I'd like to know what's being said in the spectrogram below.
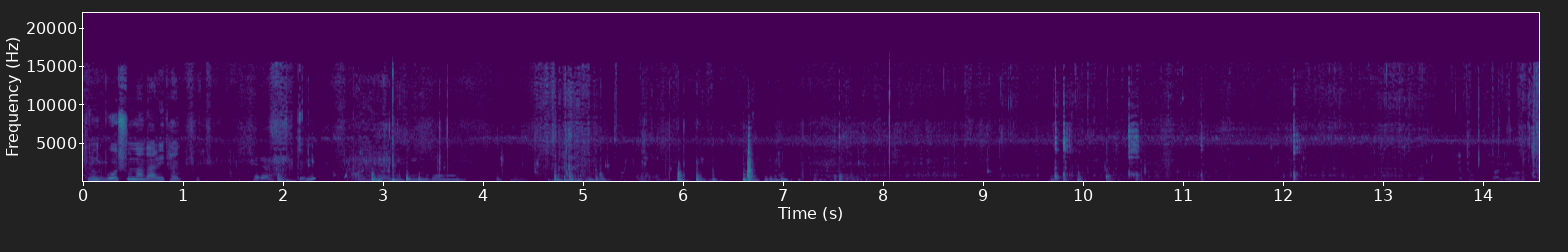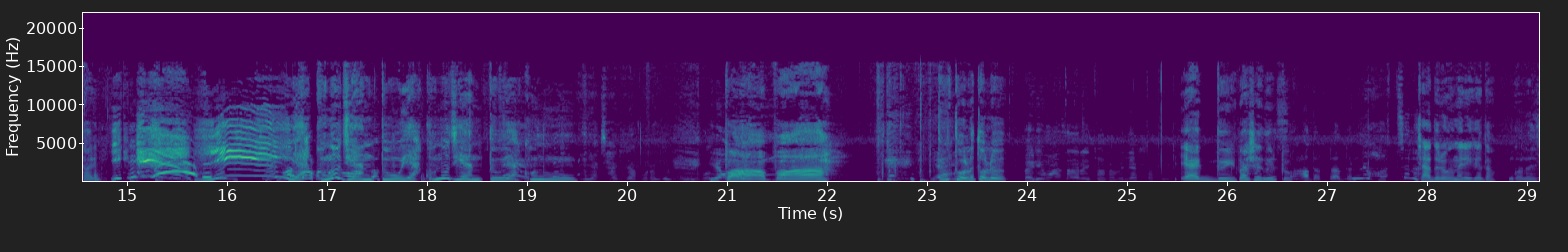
তুমি? বসো না দাঁড়িয়ে থাকবে তুমি ই, এখনও জ্যান্ত এখনও জ্যান্ত এখনও বাবা। তুমি তোলো তোলো। এক দুই পাশে দুটো। চাদর ওখানে রেখে দাও। গলায়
